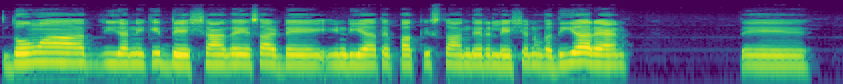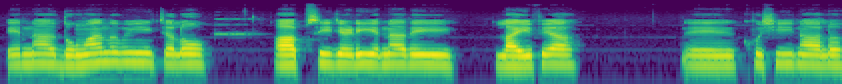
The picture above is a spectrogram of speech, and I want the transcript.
ਦੋਵਾਂ ਯਾਨੀ ਕਿ ਦੇਸ਼ਾਂ ਦੇ ਸਾਡੇ ਇੰਡੀਆ ਤੇ ਪਾਕਿਸਤਾਨ ਦੇ ਰਿਲੇਸ਼ਨ ਵਧੀਆ ਰਹਿਣ ਤੇ ਇਹਨਾਂ ਦੋਵਾਂ ਨੂੰ ਵੀ ਚਲੋ ਆਪਸੀ ਜਿਹੜੀ ਇਹਨਾਂ ਦੀ ਲਾਈਫ ਆ ਇਹ ਖੁਸ਼ੀ ਨਾਲ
